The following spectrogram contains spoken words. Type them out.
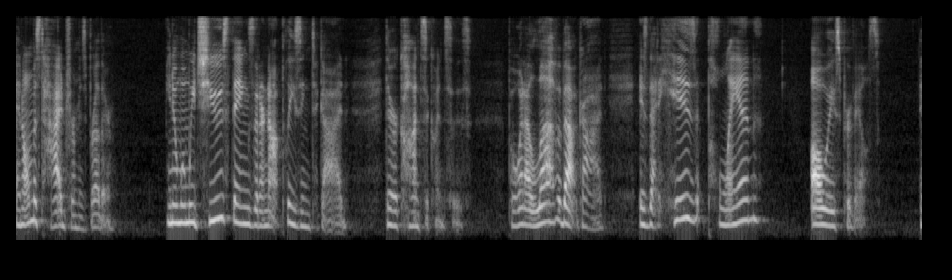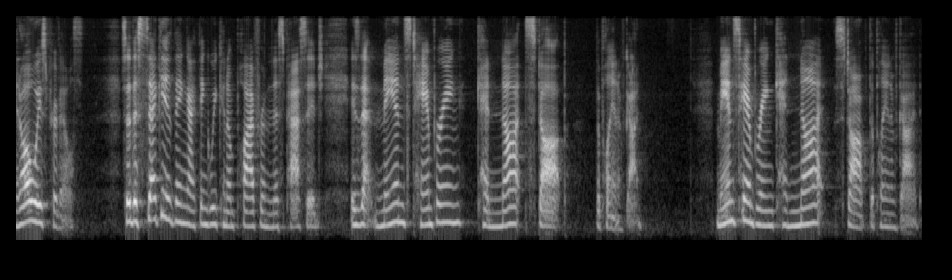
and almost hide from his brother. You know, when we choose things that are not pleasing to God, there are consequences. But what I love about God is that his plan always prevails. It always prevails. So, the second thing I think we can apply from this passage is that man's tampering cannot stop the plan of God. Man's tampering cannot stop the plan of God.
